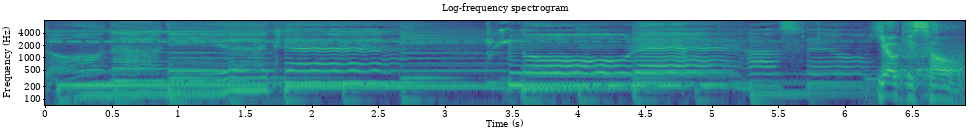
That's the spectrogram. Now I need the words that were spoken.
떠난 이에게 노래하세요 여기서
